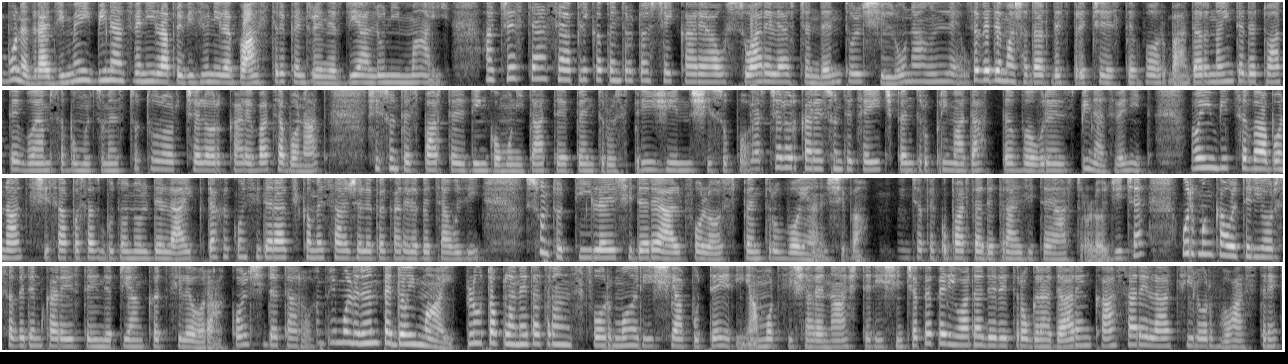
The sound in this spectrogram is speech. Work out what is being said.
Bună, dragii mei! Bine ați venit la previziunile voastre pentru energia lunii mai. Acestea se aplică pentru toți cei care au soarele, ascendentul și luna în leu. Să vedem așadar despre ce este vorba, dar înainte de toate voiam să vă mulțumesc tuturor celor care v-ați abonat și sunteți parte din comunitate pentru sprijin și suport. Iar celor care sunteți aici pentru prima dată, vă urez bine ați venit. Vă invit să vă abonați și să apăsați butonul de like dacă considerați că mesajele pe care le veți veți auzi sunt utile și de real folos pentru voi înșivă. Începe cu partea de tranzite astrologice, urmând ca ulterior să vedem care este energia în cărțile oracol și de tarot. În primul rând, pe 2 mai, Pluto, planeta transformării și a puterii, a morții și a renașterii și începe perioada de retrogradare în casa relațiilor voastre,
